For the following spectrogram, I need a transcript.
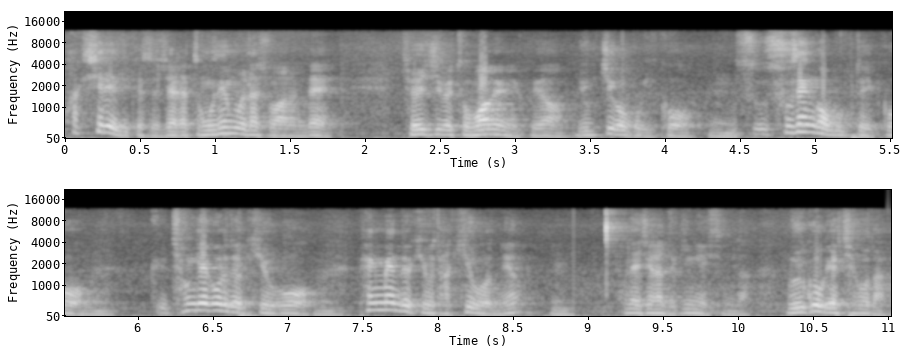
확실히 느꼈어요. 제가 동생물 다 좋아하는데 저희 집에 도마뱀 있고요, 육지거북 있고 음. 수, 수생거북도 있고 음. 그 청개구리도 키우고 음. 팽맨도 키우고 다 키우거든요. 음. 근데 제가 느낀 게 있습니다. 물고기가 최고다.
